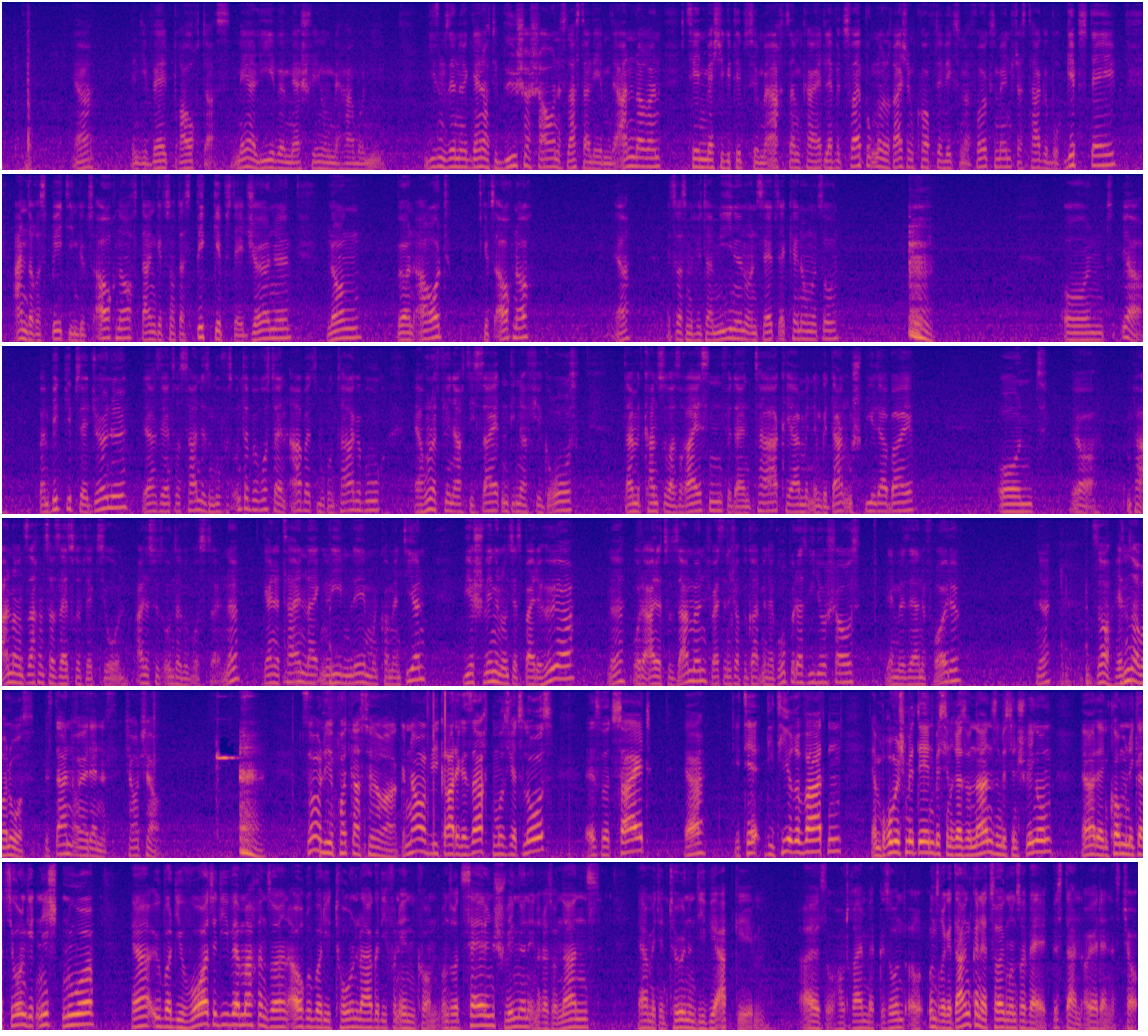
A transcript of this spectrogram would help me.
Ja, denn die Welt braucht das. Mehr Liebe, mehr Schwingung, mehr Harmonie. In diesem Sinne gerne auch die Bücher schauen, das Lasterleben der anderen, 10 mächtige Tipps für mehr Achtsamkeit, Level 2.0 Reich im Kopf, der Weg zum Erfolgsmensch, das Tagebuch Gibbs Day, anderes B-Team gibt es auch noch, dann gibt es noch das Big Gibbs Day Journal, Long Burnout gibt es auch noch, ja, jetzt was mit Vitaminen und Selbsterkennung und so. Und ja, beim Big Gibbs Day Journal, ja, sehr interessant, das ist ein Buch fürs Unterbewusstsein, ein Arbeitsbuch und Tagebuch. Ja, 184 Seiten, DIN A4 groß. Damit kannst du was reißen für deinen Tag, ja, mit einem Gedankenspiel dabei. Und ja, ein paar anderen Sachen zur Selbstreflexion. Alles fürs Unterbewusstsein. Ne? Gerne teilen, liken, lieben, leben und kommentieren. Wir schwingen uns jetzt beide höher. Ne? Oder alle zusammen. Ich weiß ja nicht, ob du gerade mit der Gruppe das Video schaust. Wäre mir sehr eine Freude. Ne? So, jetzt müssen wir aber los. Bis dann, euer Dennis. Ciao, ciao. So, liebe Podcast-Hörer, genau wie gerade gesagt, muss ich jetzt los. Es wird Zeit. Ja, die, die Tiere warten. Dann brumme ich mit denen, ein bisschen Resonanz, ein bisschen Schwingung. Ja, denn Kommunikation geht nicht nur ja, über die Worte, die wir machen, sondern auch über die Tonlage, die von innen kommt. Unsere Zellen schwingen in Resonanz ja, mit den Tönen, die wir abgeben. Also, haut rein, bleibt gesund. Unsere Gedanken erzeugen unsere Welt. Bis dann, euer Dennis. Ciao.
